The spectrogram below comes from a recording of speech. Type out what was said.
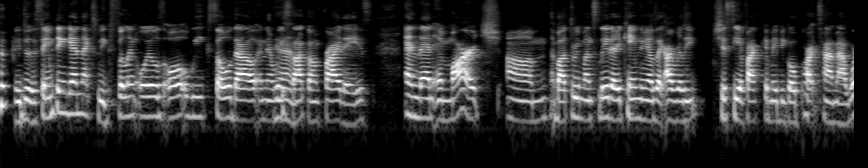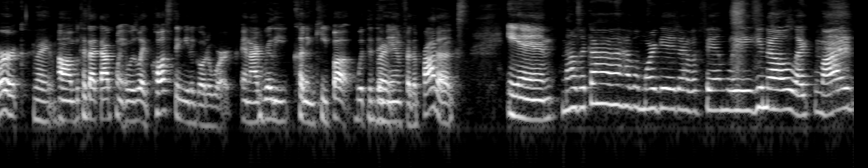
they do the same thing again next week, filling oils all week, sold out, and then Yeah. restock on Fridays. And then in March, um, about three months later, it came to me. I was like, I really to see if I could maybe go part time at work. Right. Um, because at that point it was like costing me to go to work and I really couldn't keep up with the Right. demand for the products. And, and I was like, ah, I have a mortgage, I have a family, you know, like my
